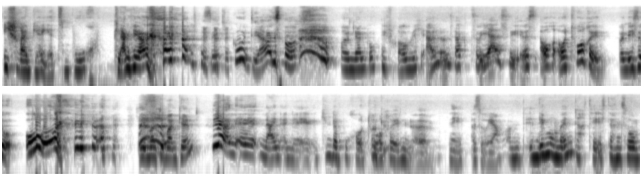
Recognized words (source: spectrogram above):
ich schreibe ja jetzt ein Buch. Klang ja richtig gut, ja. So. Und dann guckt die Frau mich an und sagt so, ja, sie ist auch Autorin. Und ich so, oh. Jemand, den man kennt? Ja, äh, nein, eine äh, Kinderbuchautorin. Äh, nee, also ja. Und in dem Moment dachte ich dann so,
